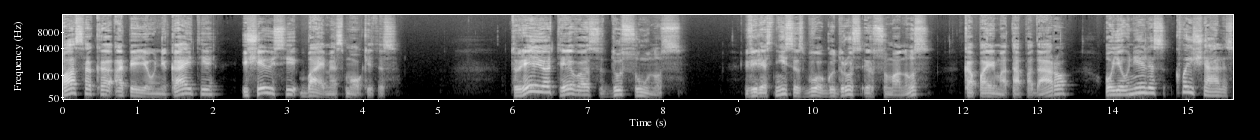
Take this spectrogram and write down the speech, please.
Pasaka apie jaunikaitį, išėjusį baimės mokytis. Turėjo tėvas du sūnus. Vyresnysis buvo gudrus ir sumanus, ką paima tą padaro, o jaunėlis kvaišelis,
